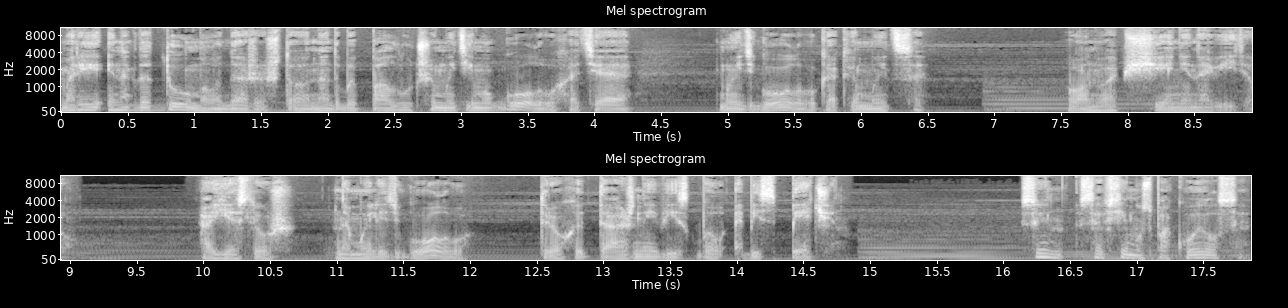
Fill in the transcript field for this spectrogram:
Мария иногда думала даже, что надо бы получше мыть ему голову, хотя мыть голову, как и мыться, он вообще ненавидел. А если уж намылить голову, трехэтажный виск был обеспечен. Сын совсем успокоился,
